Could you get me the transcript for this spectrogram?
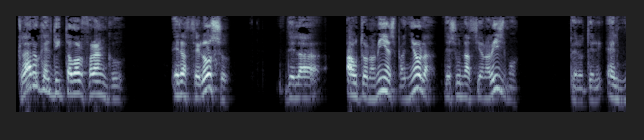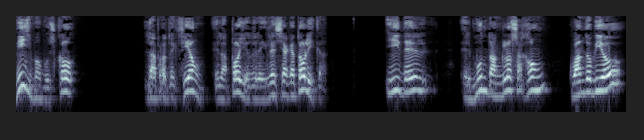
Claro que el dictador Franco era celoso de la autonomía española, de su nacionalismo, pero él mismo buscó la protección, el apoyo de la Iglesia Católica y del el mundo anglosajón cuando vio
